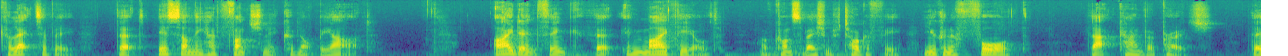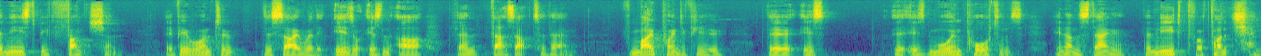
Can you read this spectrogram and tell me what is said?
collectively that if something had function, it could not be art. I don't think that in my field of conservation photography, you can afford that kind of approach. There needs to be function. If people want to decide whether it is or isn't art, then that's up to them. From my point of view, there is, there is more importance in understanding the need for function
